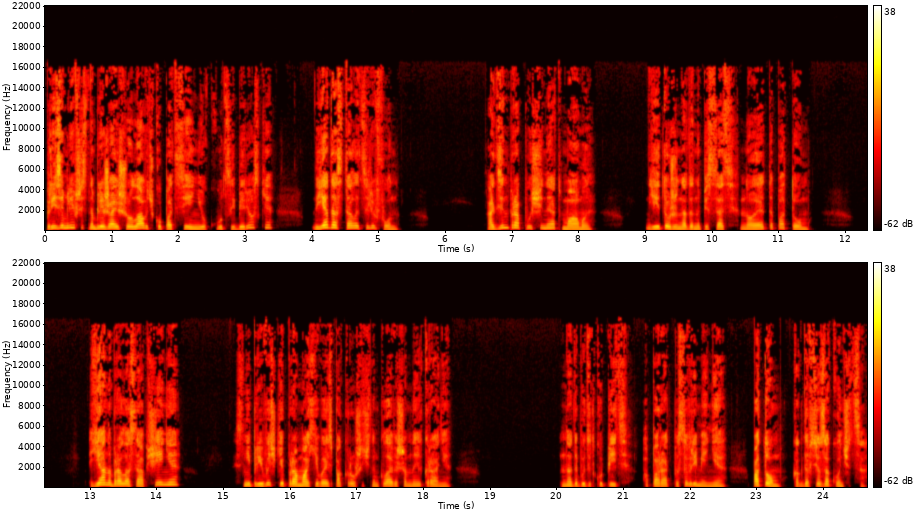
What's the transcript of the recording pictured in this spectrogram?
Приземлившись на ближайшую лавочку под сенью куцы и березки, я достала телефон. Один пропущенный от мамы. Ей тоже надо написать, но это потом. Я набрала сообщение, с непривычки промахиваясь по крошечным клавишам на экране. Надо будет купить аппарат посовременнее, потом, когда все закончится.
